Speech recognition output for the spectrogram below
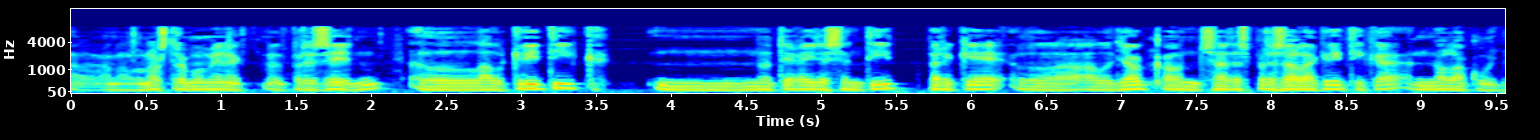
en el nostre moment present, el, el crític no té gaire sentit perquè la, el lloc on s'ha d'expressar la crítica no l'acull.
